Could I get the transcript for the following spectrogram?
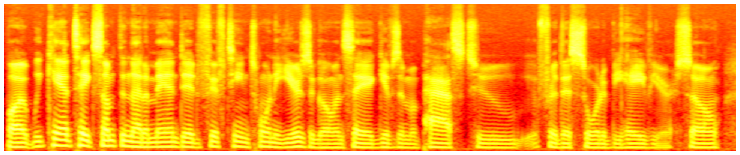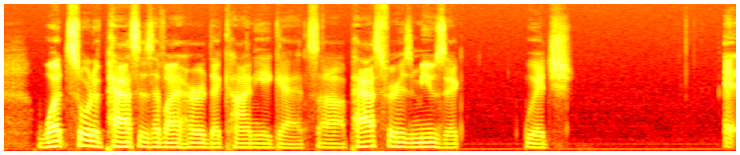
But we can't take something that a man did 15, 20 years ago and say it gives him a pass to for this sort of behavior. So, what sort of passes have I heard that Kanye gets? Uh, pass for his music, which eh,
